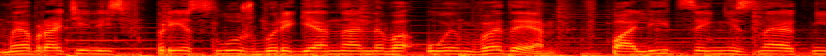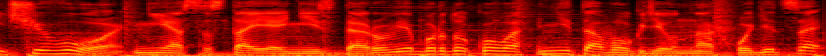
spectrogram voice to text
Мы обратились в пресс-службу регионального УМВД. В полиции не знают ничего ни о состоянии здоровья Бурдукова, ни того, где он находится,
